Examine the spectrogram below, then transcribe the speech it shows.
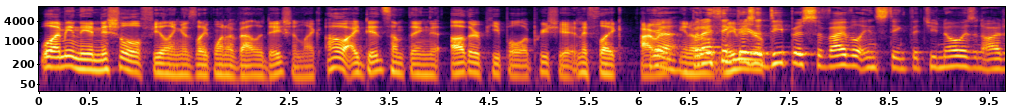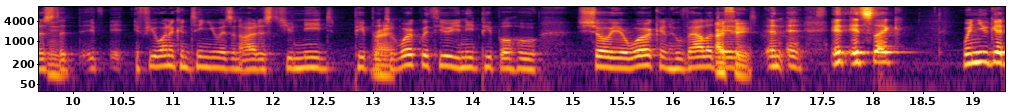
well i mean the initial feeling is like one of validation like oh i did something that other people appreciate and if like i yeah, would you know but I think maybe there's a you're- deeper survival instinct that you know as an artist Mm. that if if you want to continue as an artist, you need people to work with you. You need people who show your work and who validate it. And and it, it's like when you get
